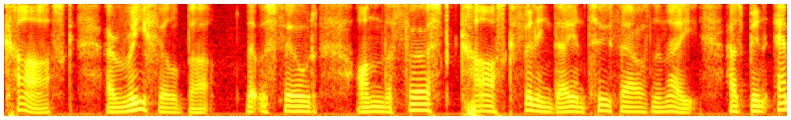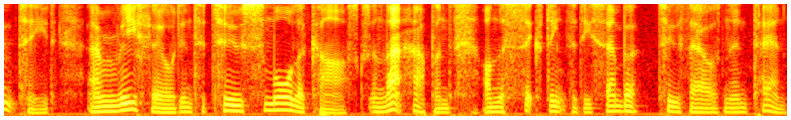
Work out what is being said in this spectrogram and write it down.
cask, a refill butt that was filled on the first cask filling day in 2008 has been emptied and refilled into two smaller casks, and that happened on the 16th of December 2010.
